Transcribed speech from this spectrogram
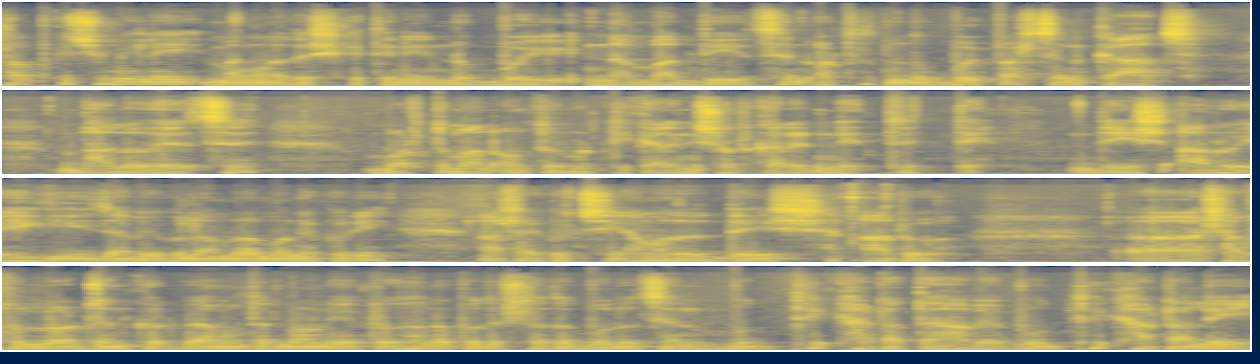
সব কিছু মিলেই বাংলাদেশকে তিনি নব্বই নাম্বার দিয়েছেন, অর্থাৎ নব্বই পার্সেন্ট কাজ ভালো হয়েছে বর্তমান অন্তর্বর্তীকালীন সরকারের নেতৃত্বে। দেশ আরও এগিয়ে যাবে বলে আমরা মনে করি। আশা করছি আমাদের দেশ আরও সাফল্য অর্জন করবে আমাদের মাননীয় প্রধান উপদেষ্টা তো বলেছেন, বুদ্ধি খাটাতে হবে। বুদ্ধি খাটালেই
